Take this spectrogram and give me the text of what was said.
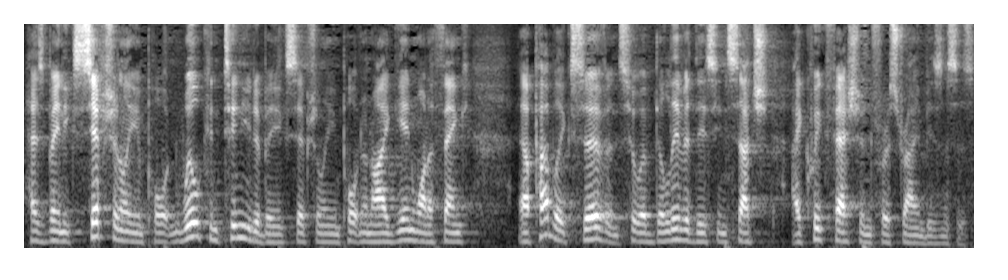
has been exceptionally important, will continue to be exceptionally important, and I again want to thank our public servants who have delivered this in such a quick fashion for Australian businesses.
